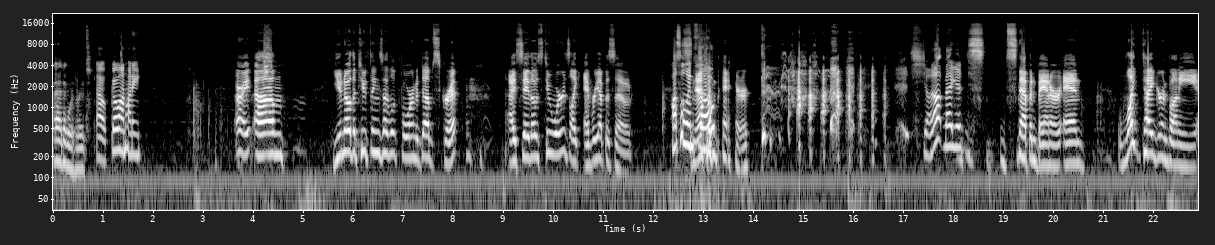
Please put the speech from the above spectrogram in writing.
I think it was Roots. Oh, go on, honey. All right. Um, you know the two things I look for in a dub script. I say those two words like every episode. Hustle and Snap flow. and banner. Shut up, Megan. Snap and banner, and like Tiger and Bunny,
